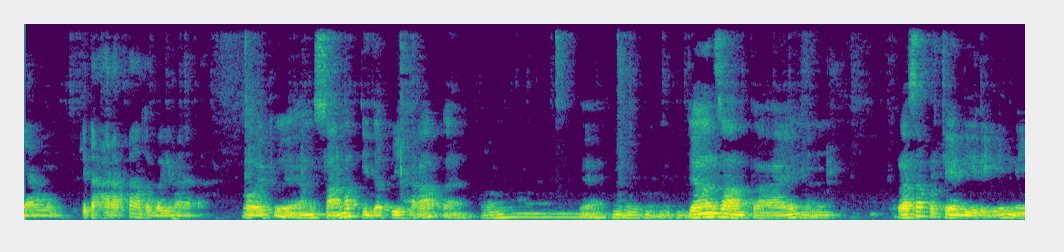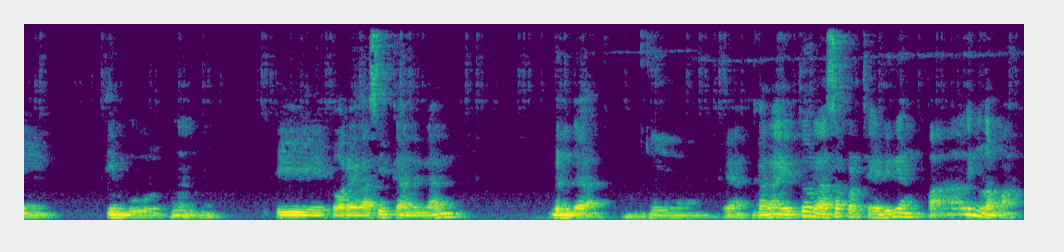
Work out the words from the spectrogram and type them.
yang kita harapkan atau bagaimana pak? oh itu yang sangat tidak diharapkan. Hmm. Ya. Hmm. Jangan sampai Hmm. rasa percaya diri ini timbul Hmm. dikorelasikan dengan benda, Iya. ya. Karena itu rasa percaya diri yang paling lemah.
